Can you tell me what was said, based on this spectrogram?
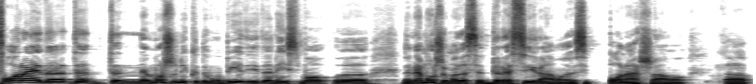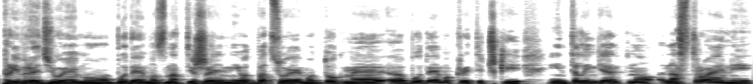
fora je da, da, da ne može niko da mu ubijedi da nismo, uh, da ne možemo da se dresiramo, da se ponašamo, privređujemo, budemo znatiželjni, odbacujemo dogme, budemo kritički, inteligentno nastrojeni,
